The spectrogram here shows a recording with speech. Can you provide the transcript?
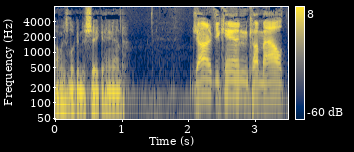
always looking to shake a hand. John, if you can come out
